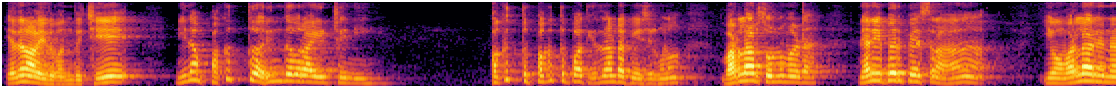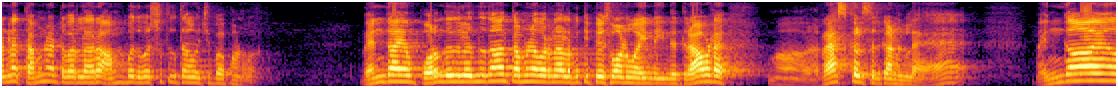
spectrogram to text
எதனால் இது வந்துச்சு? நீ தான் பகுத்து அறிந்தவராயிடுச்சு நீ. பகுத்து பகுத்து பார்த்து இதாண்டா பேசியிருக்கணும்? வரலாறு சொல்லுமாடா நிறைய பேர் பேசுகிறான் இவன் வரலாறு என்னென்னா தமிழ்நாட்டு வரலாறு ஐம்பது வருஷத்துக்கு தான் வச்சு பார்ப்பானுவான் வெங்காயம் பிறந்ததுலேருந்து தான் தமிழ வரலாறை பற்றி பேசுவானுவா. இந்த இந்த திராவிட ராஸ்கல்ஸ் இருக்கானுங்களே. வெங்காயம்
